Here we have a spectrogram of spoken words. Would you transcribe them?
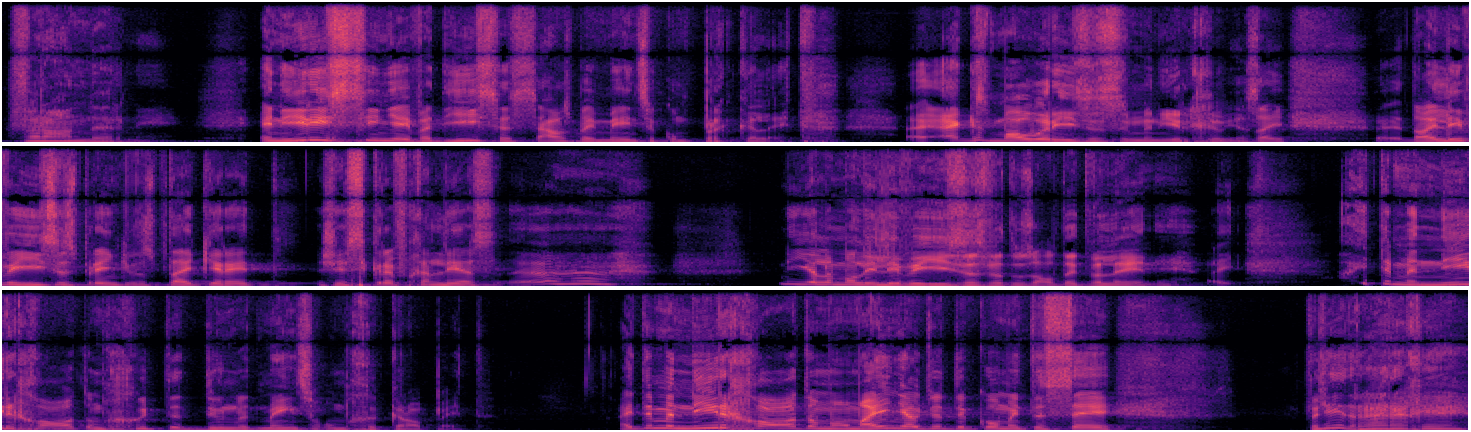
verander nie. En hierdie sien jy wat Jesus selfs by mense kom prikkel het. Ek is mal oor Jesus se manier gewees. Hy daai liewe Jesus prentjie wat ons baie keer het, as jy skrif gaan lees, uh, nie heeltemal die liewe Jesus wat ons altyd wil hê nie. Hy, hy het 'n manier gehad om goed te doen wat mense omgekrap het. Hy het 'n manier gehad om om my en jou toe te kom en te sê, "Wil jy dit regtig hê?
